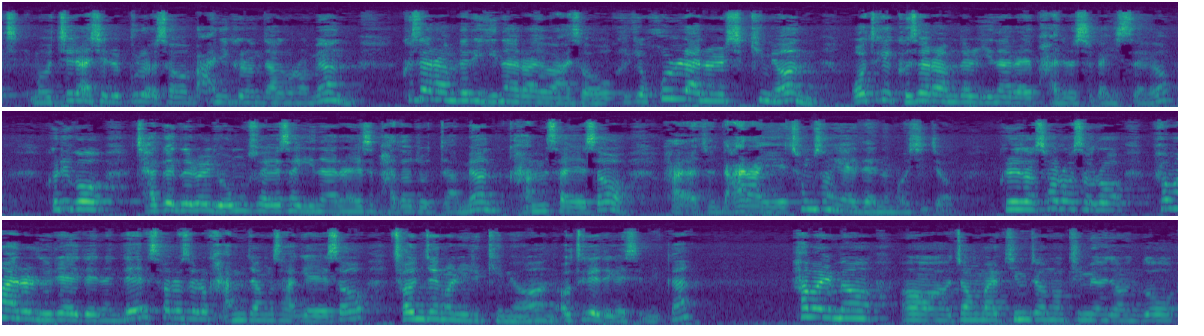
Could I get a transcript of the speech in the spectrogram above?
찌- 뭐 찌라시를 뿌려서 많이 그런다 그러면 그 사람들이 이 나라에 와서 그렇게 혼란을 시키면 어떻게 그 사람들을 이 나라에 받을 수가 있어요? 그리고 자기들을 용서해서 이 나라에서 받아줬다면 감사해서 나라에 충성해야 되는 것이죠. 그래서 서로 서로 평화를 누려야 되는데 서로 서로 감정 사계해서 전쟁을 일으키면 어떻게 되겠습니까? 하물며 어, 정말 김정은, 김여정도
